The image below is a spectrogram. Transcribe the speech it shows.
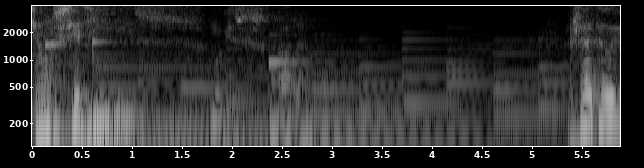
Wciąż się dziwisz, mówisz szkoda, że to już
